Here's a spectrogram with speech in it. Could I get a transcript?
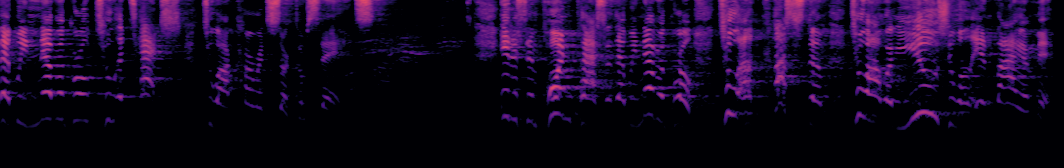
that we never grow too attached to our current circumstance. It is important, Pastor, that we never grow too accustomed to our usual environment.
